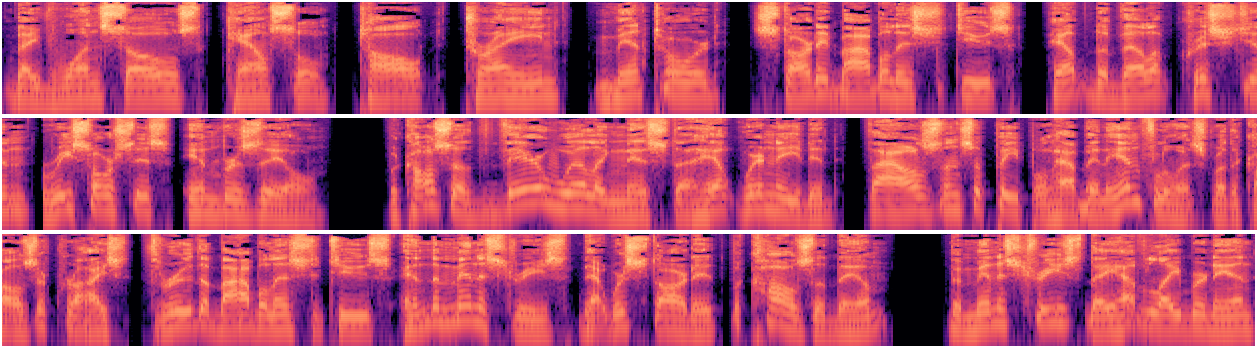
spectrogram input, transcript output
They've won souls, counseled, taught, trained, mentored, started Bible institutes, helped develop Christian resources in Brazil. Because of their willingness to help where needed, thousands of people have been influenced for the cause of Christ through the Bible Institutes and the ministries that were started because of them. The ministries they have labored in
